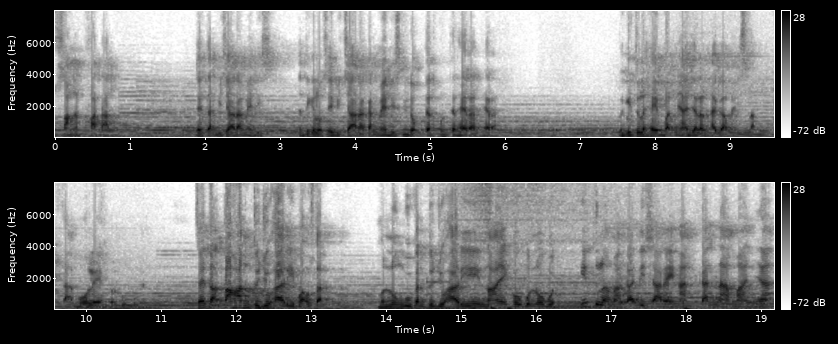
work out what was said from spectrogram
sangat fatal. Saya tak bicara medis nanti kalau saya bicarakan medis ini dokter pun terheran-heran. Begitulah hebatnya ajaran agama Islam. Tak boleh berhubungan. Saya tak tahan tujuh hari Pak Ustadz menunggukan tujuh hari naik ke ubun-ubun. Itulah maka disyariatkan namanya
